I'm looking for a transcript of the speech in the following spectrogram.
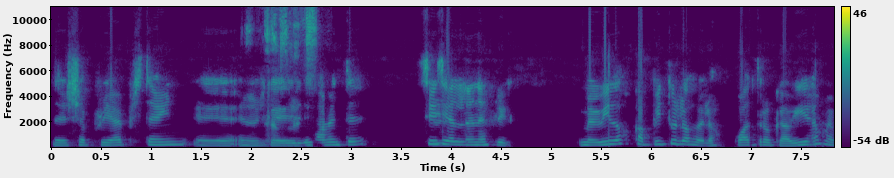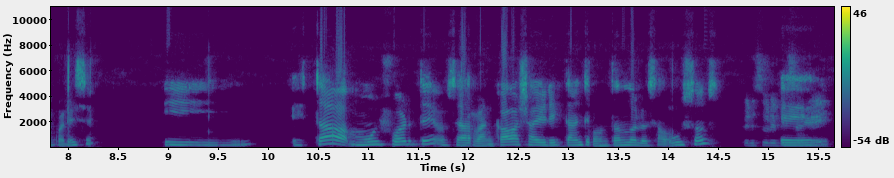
de Jeffrey Epstein, eh, en el que directamente... Sí, sí, Sí. el de Netflix. Me vi dos capítulos de los cuatro que había, me parece. Y estaba muy fuerte, o sea, arrancaba ya directamente contando los abusos. Pero es sobre eh, Pizzagate.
